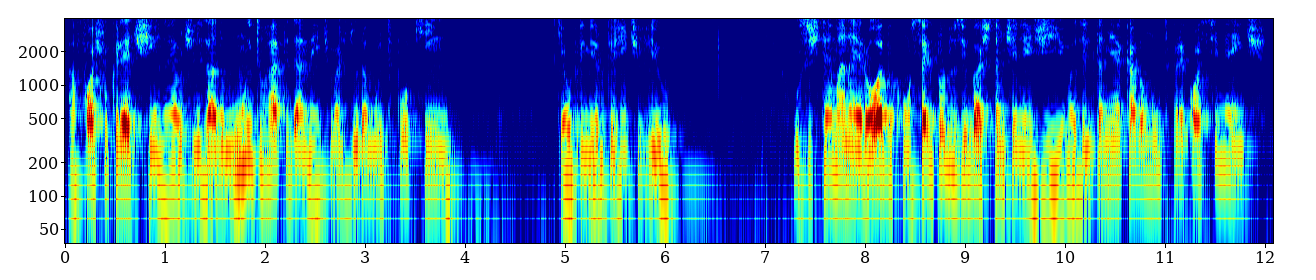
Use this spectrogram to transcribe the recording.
A fosfocreatina é utilizado muito rapidamente, mas dura muito pouquinho, que é o primeiro que a gente viu. O sistema anaeróbico consegue produzir bastante energia, mas ele também acaba muito precocemente.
